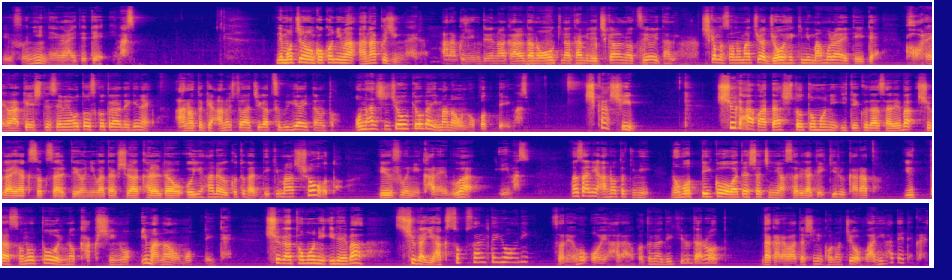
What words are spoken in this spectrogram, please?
というふうに願い出ています。で、もちろんここにはアナク人がいる。アナク人というのは体の大きな民で力の強い民。しかもその町は城壁に守られていて、これは決して攻め落とすことができない。あの時あの人たちがつぶやいたのと同じ状況が今なお残っています。しかし、主が私と共にいてくだされば、主が約束されたように私は彼らを追い払うことができましょうというふうにカレブは言います。まさにあの時に登っていこう私たちにはそれができるからと言ったその通りの確信を今なお持っていて、主が共にいれば、主が約束されたようにそれを追い払うことができるだろう。だから私にこの地を割り当ててくれ。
